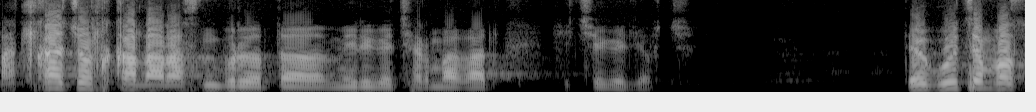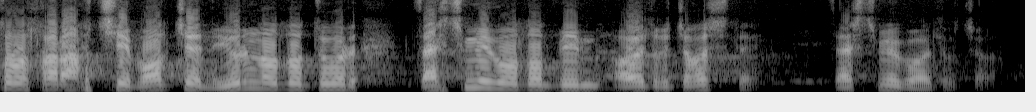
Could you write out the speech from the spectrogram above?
Баталгаажуулах гал араас нь бүр одоо мэрийгэ чармаагаад хичээгээл явчих. Тэгээ гүйцэн боловсруулахаар авчи болж байна. Ер нь бол зүгээр зарчмыг бол би ойлгож байгаа шүү дээ. Зарчмыг ойлгож байгаа.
